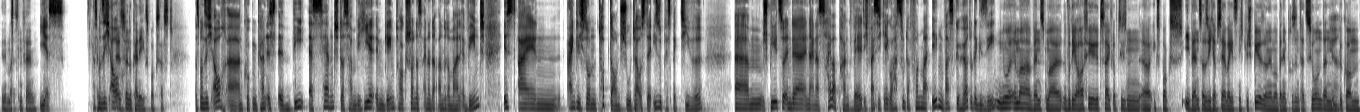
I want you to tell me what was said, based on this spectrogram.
in den meisten Fällen. Yes. Was man sich auch Selbst wenn du keine Xbox hast. Was man sich auch äh, angucken kann, ist äh, The Ascent. Das haben wir hier im Game Talk schon das ein oder andere Mal erwähnt. Ist ein eigentlich so ein Top-Down-Shooter aus der ISO-Perspektive. Ähm, spielt so in der in einer Cyberpunk-Welt. Ich weiß nicht, Gregor, hast du davon mal irgendwas gehört oder gesehen? Nur immer, wenn es mal, wurde ja häufiger gezeigt auf diesen äh, Xbox-Events, also ich habe selber jetzt nicht gespielt, sondern immer bei den Präsentationen dann Ja. mitbekommen.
